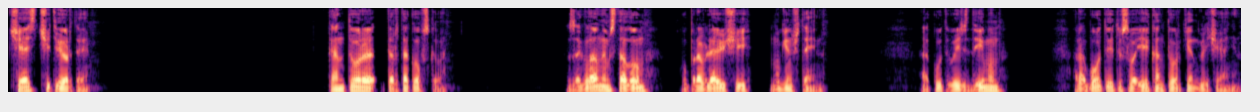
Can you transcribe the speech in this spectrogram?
Часть четвертая. Контора Тартаковского. За главным столом управляющий Мугенштейн. Окутываясь дымом, работает у своей конторки англичанин.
